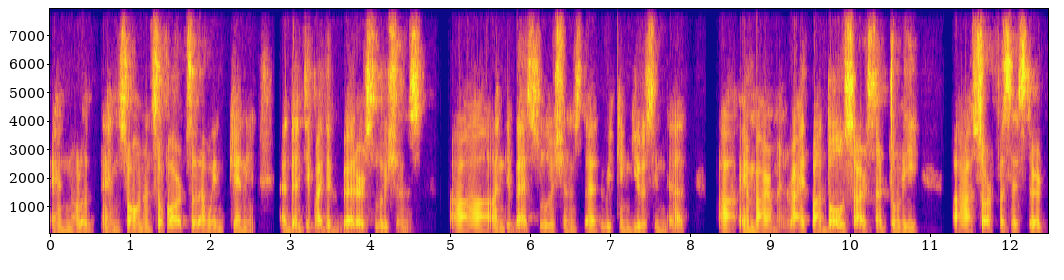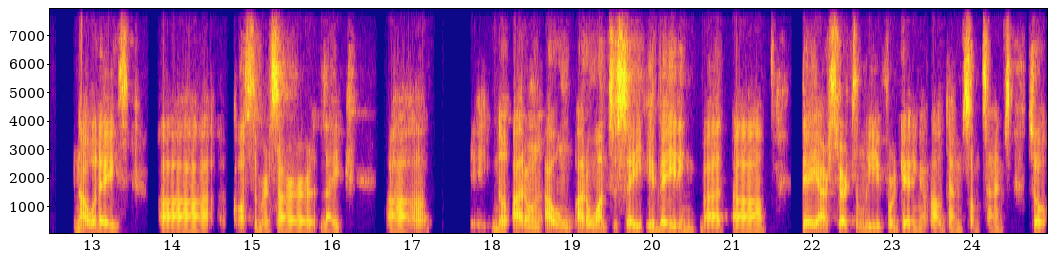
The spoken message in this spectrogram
and all of, and so on and so forth so that we can identify the better solutions uh, and the best solutions that we can use in that uh, environment right? But those are certainly uh, surfaces that nowadays uh, customers are like uh, no i don't i don't i don't want to say evading but uh, they are certainly forgetting about them sometimes. So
